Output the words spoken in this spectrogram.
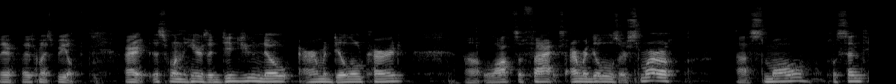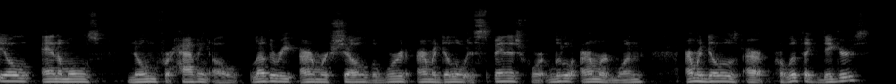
There, there's my spiel. All right, this one here is a Did You Know Armadillo card. Uh, lots of facts. Armadillos are small, uh, small placental animals known for having a leathery armor shell. The word armadillo is Spanish for little armored one. Armadillos are prolific diggers.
